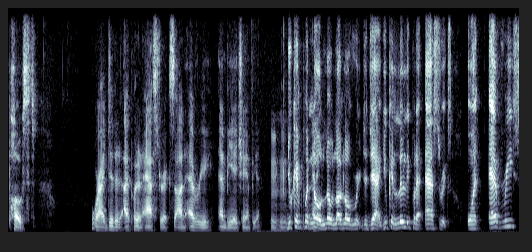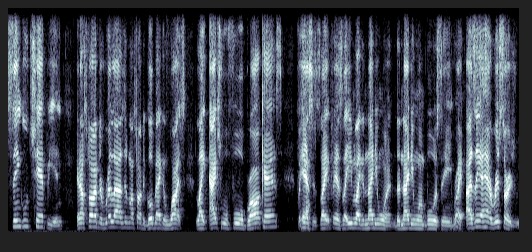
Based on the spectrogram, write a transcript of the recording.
post where I did it. I put an asterisk on every NBA champion. Mm-hmm. You can put no, no, no, no, Rick- Jack. You can literally put an asterisk on every single champion. And I started to realize it when I started to go back and watch like actual full broadcasts. For Yeah. instance, like for instance, like even like the '91, the '91 Bulls team, right? Isiah had wrist surgery.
